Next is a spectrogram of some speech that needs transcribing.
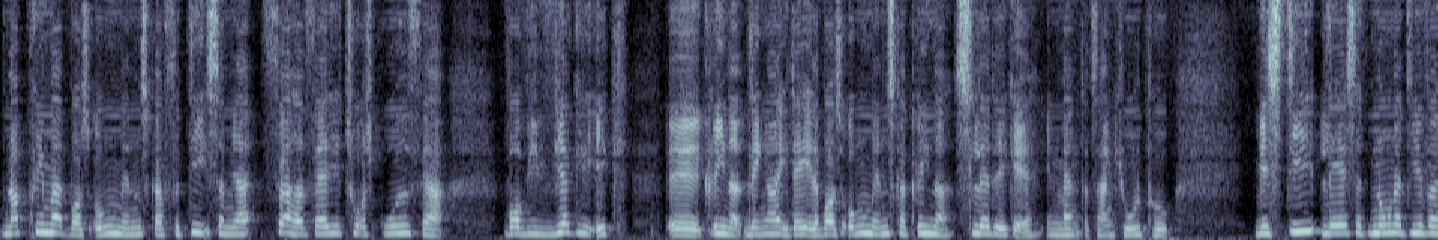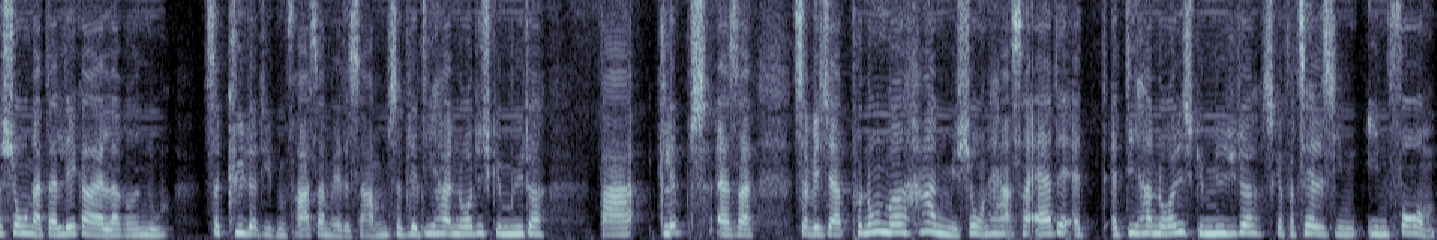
nok primært vores unge mennesker, fordi som jeg før havde fat i Tors brudefærd, hvor vi virkelig ikke øh, griner længere i dag, eller vores unge mennesker griner slet ikke af en mand, der tager en kjole på. Hvis de læser nogle af de versioner, der ligger allerede nu, så kylder de dem fra sig med det samme. Så bliver de her nordiske myter bare glemt. Altså, så hvis jeg på nogen måde har en mission her, så er det, at, at de her nordiske myter skal fortælles i en, i en form,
